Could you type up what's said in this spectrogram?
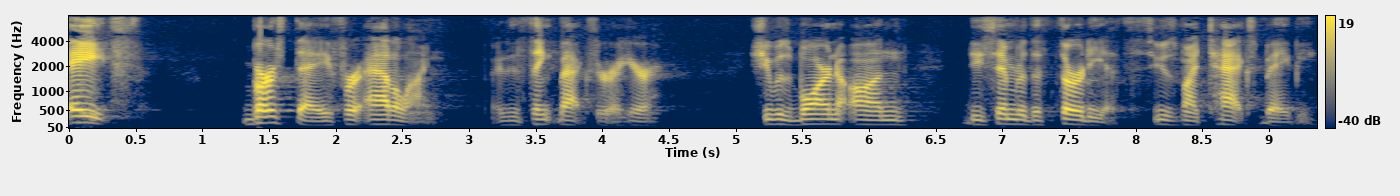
eighth birthday for Adeline. I had to think back through here. She was born on December the 30th. She was my tax baby.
